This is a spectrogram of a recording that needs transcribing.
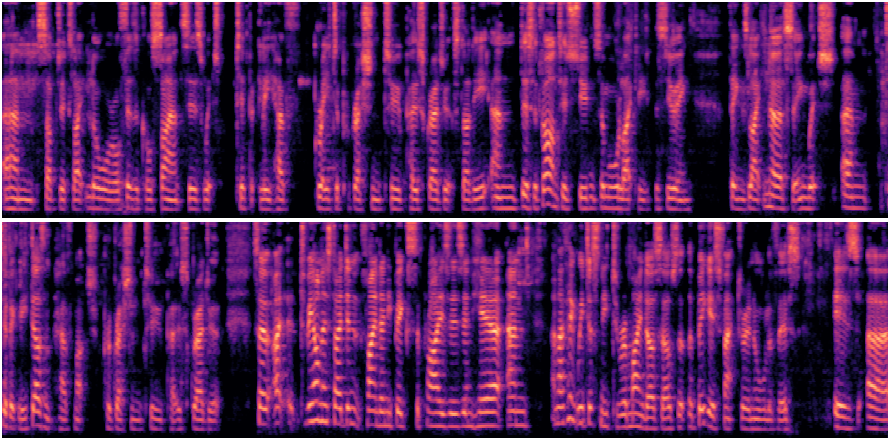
um, subjects like law or physical sciences, which typically have greater progression to postgraduate study, and disadvantaged students are more likely to pursuing things like nursing, which um, typically doesn't have much progression to postgraduate. So, I, to be honest, I didn't find any big surprises in here, and and I think we just need to remind ourselves that the biggest factor in all of this is uh,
